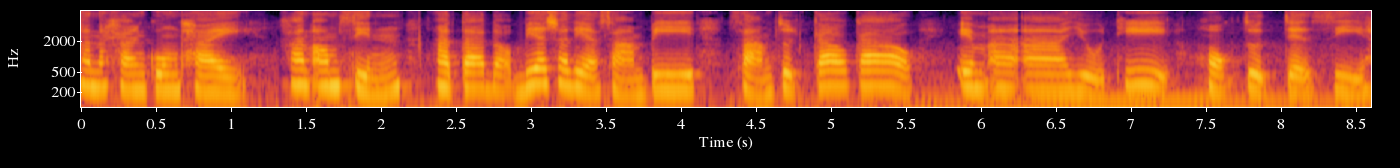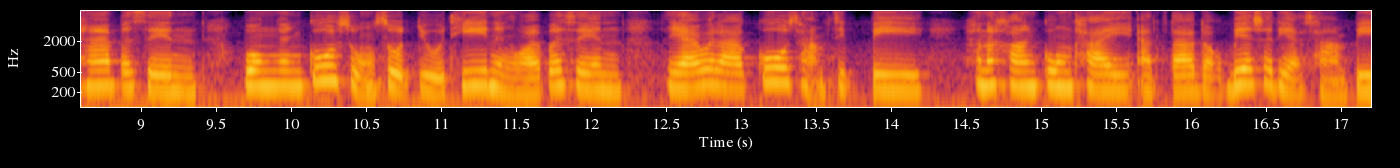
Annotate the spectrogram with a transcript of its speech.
ธนาคารกรุงไทย คารออมสิน อัตราดอกเบี้ยเฉลี่ย 3 ปี 3.99 MRR อยู่ที่ 6.745%วงเงินกู้สูงสุดอยู่ที่ 100%ระยะเวลากู้ 30 ปี ธนาคารกรุงไทย อัตราดอกเบี้ยเฉลี่ย 3 ปี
